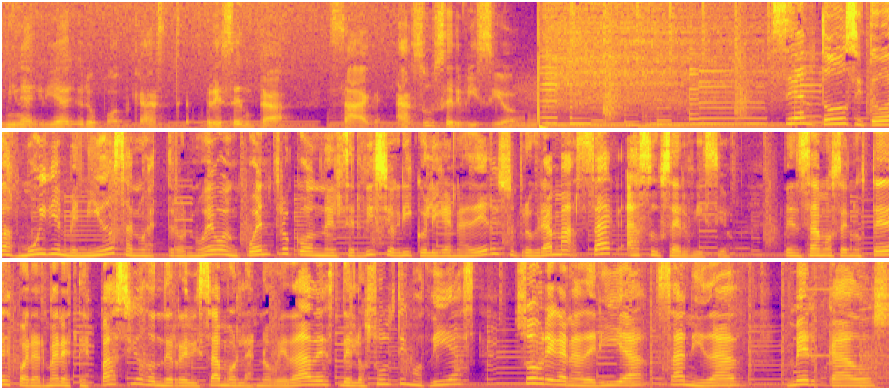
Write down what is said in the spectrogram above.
Minagri Agro Podcast presenta SAG a su servicio. Sean todos y todas muy bienvenidos a nuestro nuevo encuentro con el Servicio Agrícola y Ganadero y su programa SAG a su servicio. Pensamos en ustedes para armar este espacio donde revisamos las novedades de los últimos días sobre ganadería, sanidad, mercados,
